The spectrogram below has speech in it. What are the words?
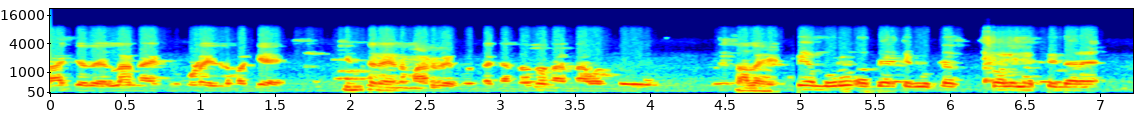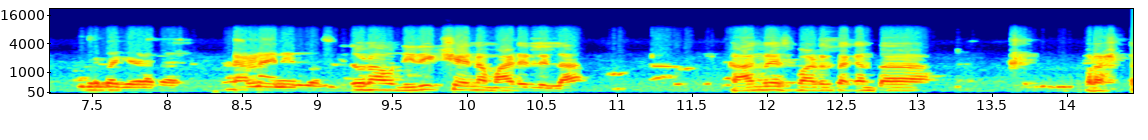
ರಾಜ್ಯದ ಎಲ್ಲಾ ನಾಯಕರು ಕೂಡ ಇದ್ರ ಬಗ್ಗೆ ಚಿಂತನೆಯನ್ನು ಮಾಡಬೇಕು ಅಂತಕ್ಕಂಥದ್ದು ನನ್ನ ಒಂದು ಸಲಹೆ. ಮೂರು ಅಭ್ಯರ್ಥಿಗಳು ಸೋಲನ್ನಪ್ಪಿದ್ದಾರೆ ಇದ್ರ ಬಗ್ಗೆ ಹೇಳದ ಕಾರಣ ಏನಿಲ್ಲ ಇದು ನಾವು ನಿರೀಕ್ಷೆಯನ್ನ ಮಾಡಿರ್ಲಿಲ್ಲ. ಕಾಂಗ್ರೆಸ್ ಮಾಡಿರ್ತಕ್ಕಂಥ ಭ್ರಷ್ಟ,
